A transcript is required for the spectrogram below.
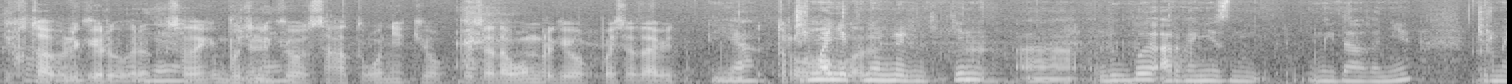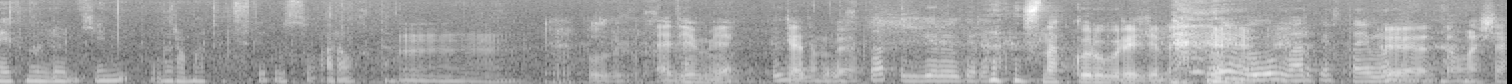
ұйықтап үлгеру керек иә. содан кейін будильникке сағат он екіге қойып қойса да он бірге қойып қойса да бүйтіп иә жиырма екі нөл нөлден кейін любой организм мидағы не? жиырма екі нөл нөлден кейін вырабатывать етеді осы аралықта. Бұл әдемі иә кәдімгі. Ұйықтап үлгеру керек. Сынап көру керек екен. Мен бүгін барып ұйықтаймын иә тамаша.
